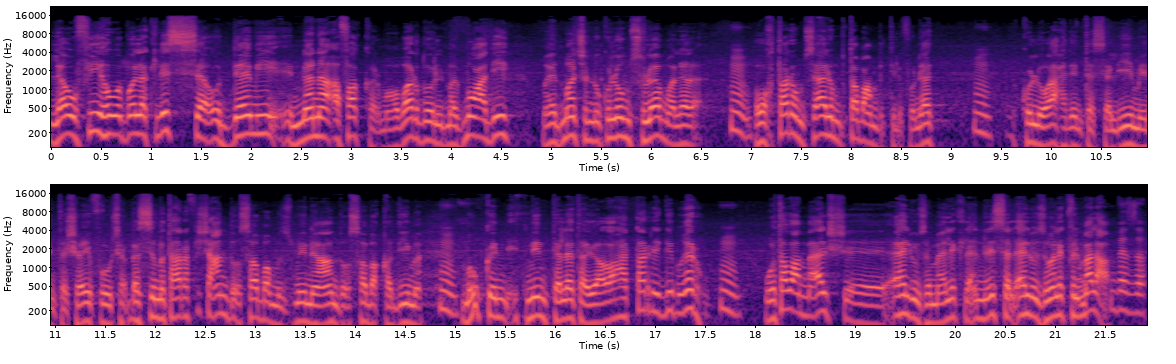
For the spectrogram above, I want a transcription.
لو في هو بيقول لك لسه قدامي إن أنا أفكر ما هو برضو المجموعة دي ما يضمنش إن كلهم سلام ولا لأ مم. هو اختارهم سألهم طبعا بالتليفونات مم. كل واحد أنت سليم أنت شايفه بس ما تعرفيش عنده إصابة مزمنة عنده إصابة قديمة مم. ممكن اتنين تلاتة يقعوا هضطر يجيب غيرهم مم. وطبعا ما قالش أهلي وزمالك لأن لسه الأهلي والزمالك في الملعب بالظبط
